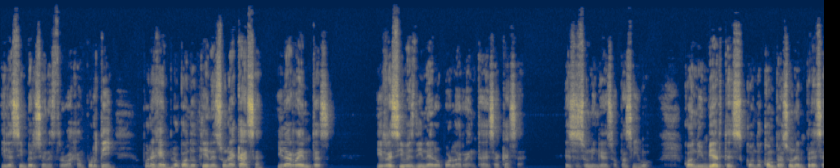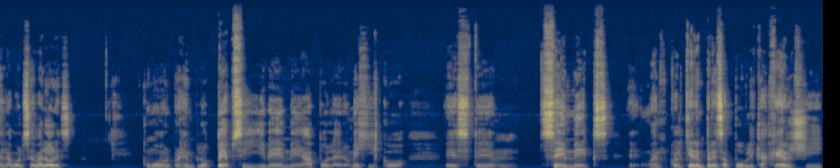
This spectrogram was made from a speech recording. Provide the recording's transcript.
y las inversiones trabajan por ti. Por ejemplo, cuando tienes una casa y la rentas y recibes dinero por la renta de esa casa. Ese es un ingreso pasivo. Cuando inviertes, cuando compras una empresa en la bolsa de valores, como por ejemplo Pepsi, IBM, Apple, Aeroméxico, este, Cemex, eh, bueno, cualquier empresa pública, Hershey,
